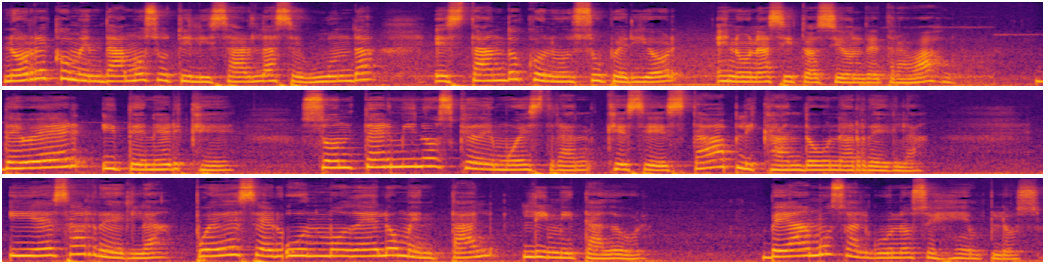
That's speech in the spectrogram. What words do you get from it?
No recomendamos utilizar la segunda estando con un superior en una situación de trabajo. Deber y tener que son términos que demuestran que se está aplicando una regla y esa regla puede ser un modelo mental limitador. Veamos algunos ejemplos.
